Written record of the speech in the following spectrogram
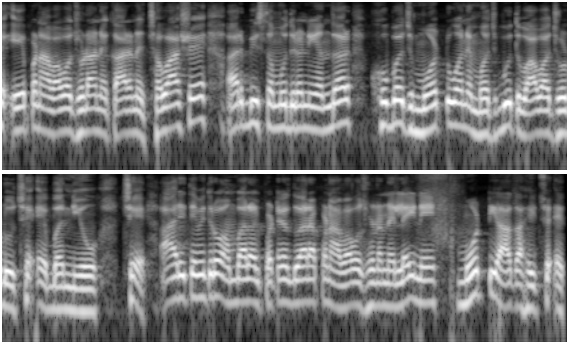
છે એ પણ આ વાવાઝોડાને કારણે છવાશે. અરબી સમુદ્રની અંદર ખૂબ જ મોટું અને મજબૂત વાવાઝોડું છે એ બન્યું છે. આ રીતે મિત્રો, અંબાલાલ પટેલ દ્વારા પણ આ વાવાઝોડાને લઈને મોટી આગાહી છે એ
